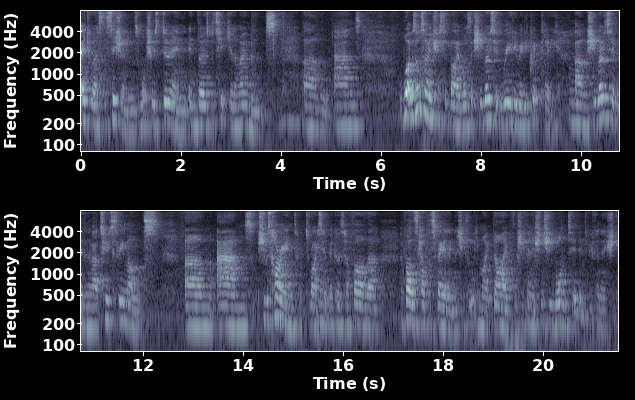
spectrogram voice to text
Edgeworth's decisions, what she was doing in those particular moments, um, and what I was also interested by was that she wrote it really, really quickly. Mm. Um, she wrote it within about two to three months, um, and she was hurrying to, to write mm. it because her father, her father's health was failing, and she thought he might die before she finished, and she wanted it to be finished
